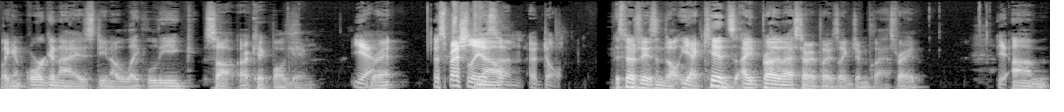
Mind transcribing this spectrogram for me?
like an organized, you know, like league so- a kickball game, Yeah, right? especially as an adult. Especially as an adult. Yeah, kids. I probably last time I played was like gym class, right? Yeah. Um.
